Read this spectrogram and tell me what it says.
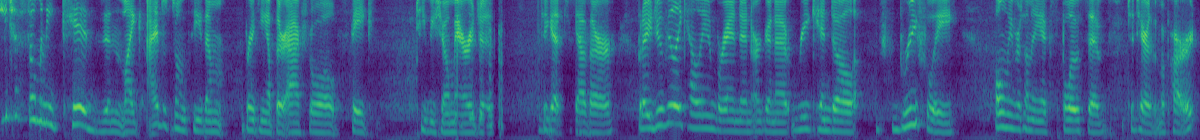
Each have so many kids, and like I just don't see them breaking up their actual fake TV show marriages to get together. But I do feel like Kelly and Brandon are gonna rekindle briefly, only for something explosive to tear them apart.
